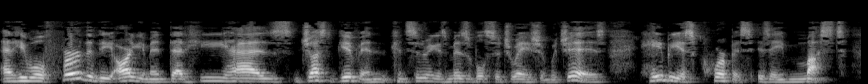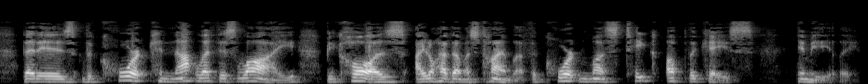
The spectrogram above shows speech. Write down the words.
And he will further the argument that he has just given, considering his miserable situation, which is habeas corpus is a must. That is, the court cannot let this lie because I don't have that much time left. The court must take up the case immediately.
